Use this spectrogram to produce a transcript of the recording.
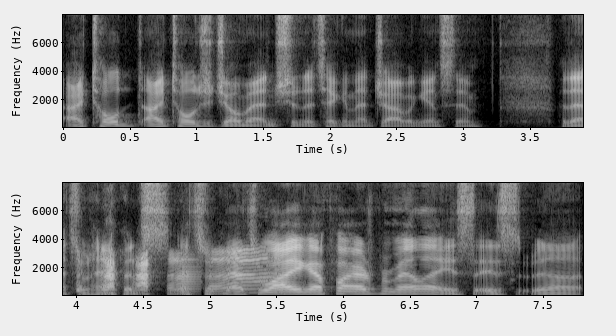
I told I told you Joe Maddon shouldn't have taken that job against him. But that's what happens. that's that's why he got fired from LA. Is is uh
